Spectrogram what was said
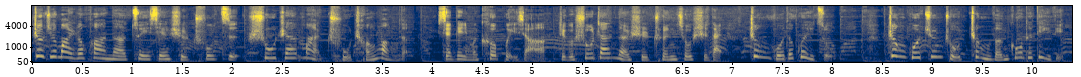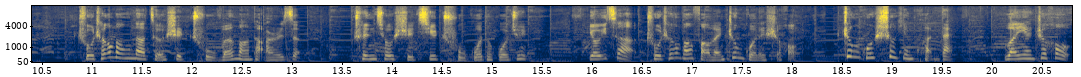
这句骂人话呢，最先是出自舒詹骂楚成王的。先给你们科普一下啊，这个舒詹呢是春秋时代郑国的贵族，郑国君主郑文公的弟弟。楚成王呢，则是楚文王的儿子，春秋时期楚国的国君。有一次啊，楚成王访问郑国的时候，郑国设宴款待。完宴之后，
